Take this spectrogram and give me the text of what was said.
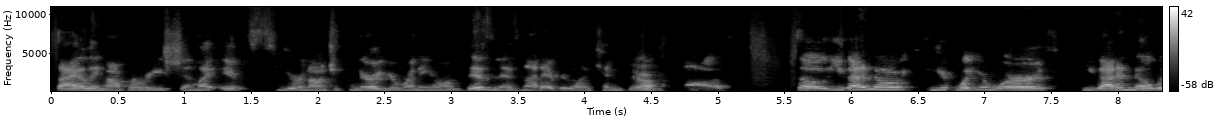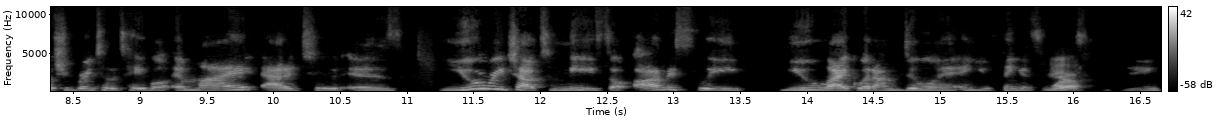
styling operation. Like it's you're an entrepreneur, you're running your own business. Not everyone can yeah. off. So you got to know your, what you're worth. You got to know what you bring to the table. And my attitude is you reach out to me. So obviously you like what I'm doing and you think it's worth yeah. something.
